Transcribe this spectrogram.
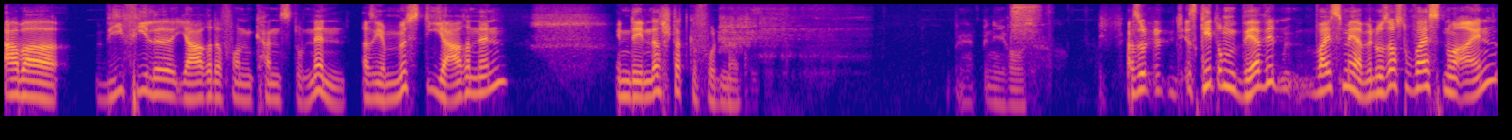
Aber wie viele Jahre davon kannst du nennen? Also ihr müsst die Jahre nennen, in denen das stattgefunden hat. Bin ich raus. Also es geht um, wer wird, weiß mehr. Wenn du sagst, du weißt nur einen,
